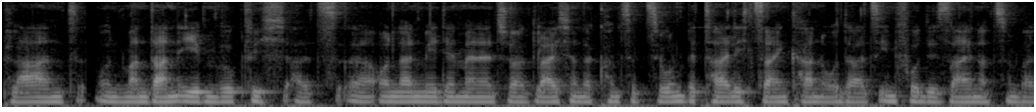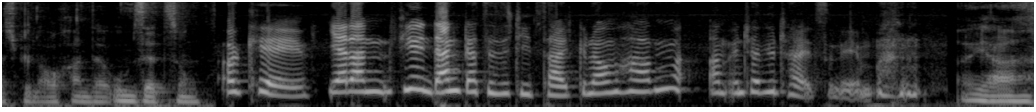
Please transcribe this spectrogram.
plant und man dann eben wirklich als äh, Online-Medienmanager gleich an der Konzeption beteiligt sein kann oder als Infodesigner zum Beispiel auch an der Umsetzung. Okay, ja dann vielen Dank, dass Sie sich die Zeit genommen haben, am Interview teilzunehmen. Ja,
